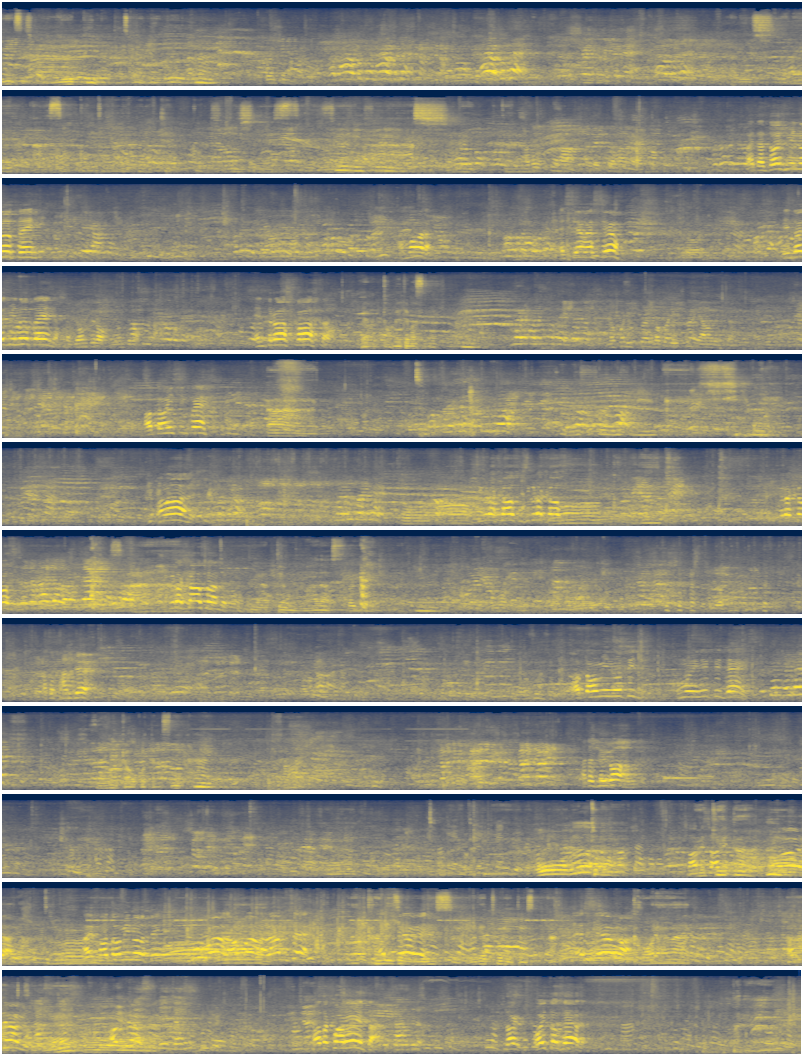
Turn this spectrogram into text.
構厳しいですそうですね Vai dar dois minutos, hein? Vambora. É seu, é seu. Tem dois minutos ainda. Entrou as costas. いや止めてますね Falta 1,50. あ Vamos lá, Anderson. Segura a calça, segura a calça. あと30あとおみてで。す何か起こってますね、はい、あと15 Sobe, sobe. Segura. Aí falta um minuto, hein? Vambora, vambora, leva pra você. 完全にです腕取りに行ってますね É seu, ó. これは Ó o triângulo. ね Ó o triângulo. Falta 40. Tá 8 a 0.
